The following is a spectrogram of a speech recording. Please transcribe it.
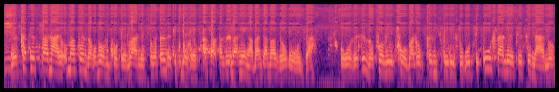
Ngesikhathi esifanayo uma kwenza kube umqhudelwane sisuke senze kube nesasasa lebaningi abantu abazokuza ukuze sizothola ithuba lokuqinisekisa ukuthi uhla lethu esinalo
